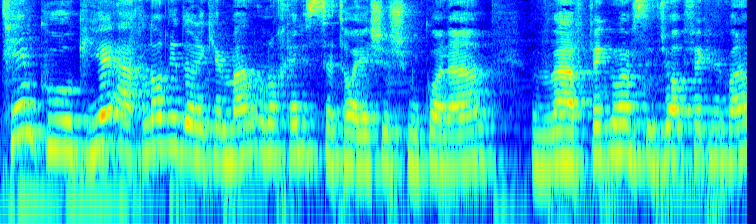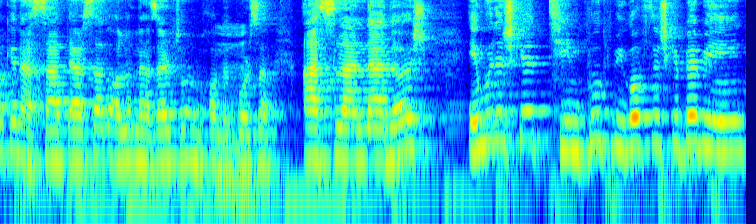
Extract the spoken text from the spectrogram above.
تیم کوک یه اخلاقی داره که من اونو خیلی ستایشش می‌کنم و فکر می‌کنم استیو جابز فکر می‌کنم که نه 100 درصد حالا نظرتون رو می‌خوام بپرسم اصلا نداشت. این بودش که تیم کوک میگفتش که ببین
